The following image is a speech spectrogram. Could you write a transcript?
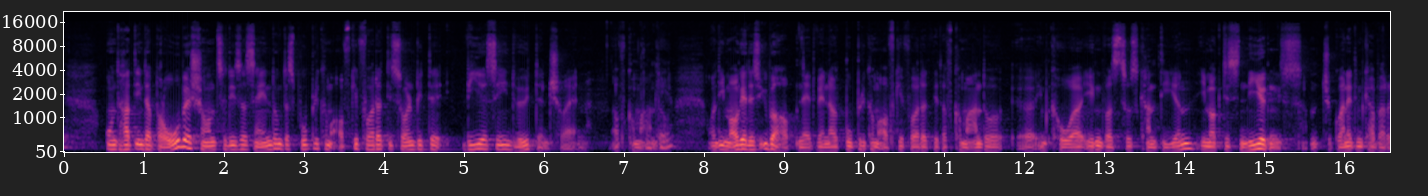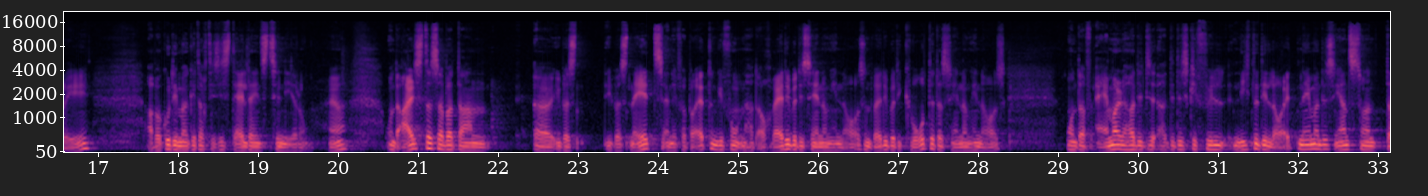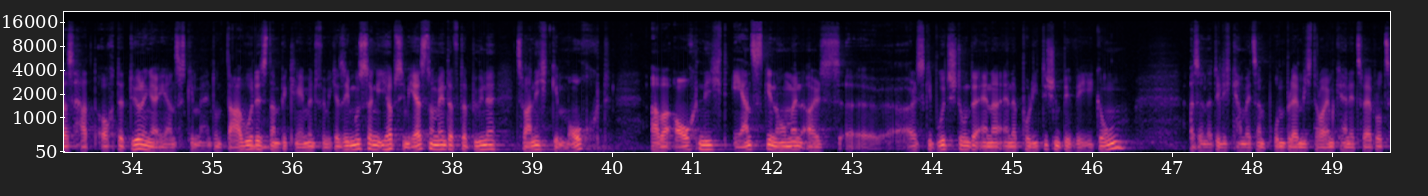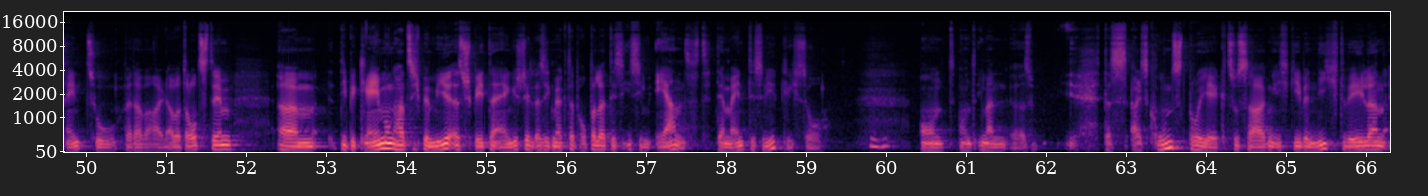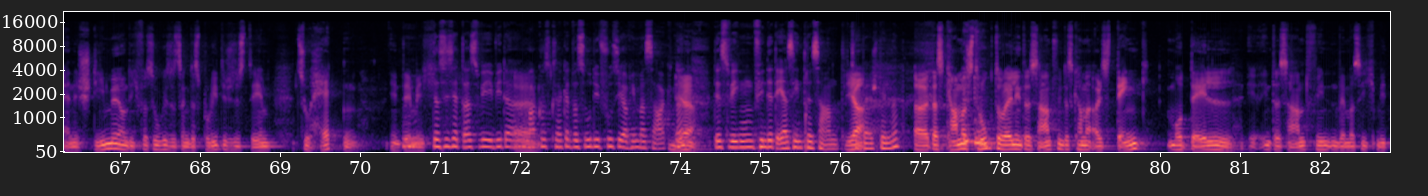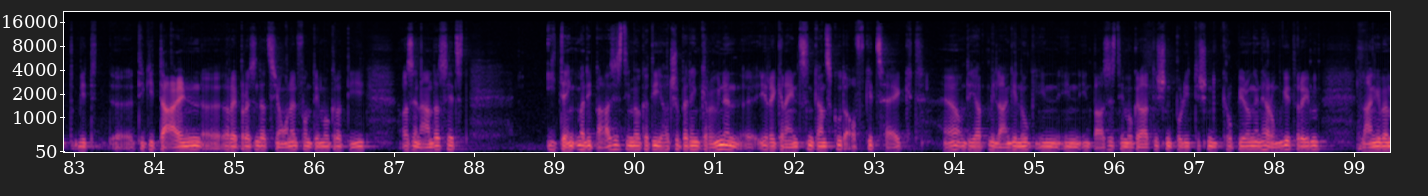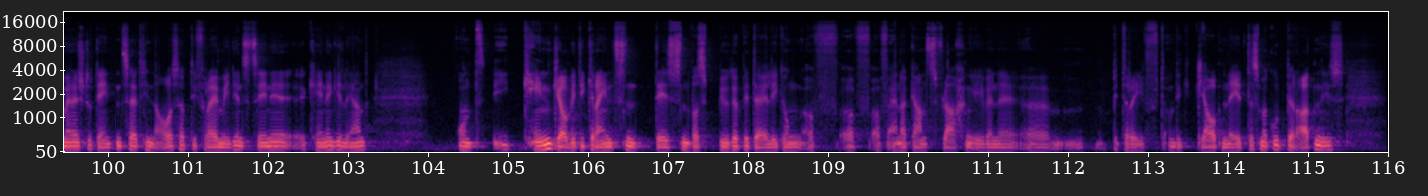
und hat in der Probe schon zu dieser Sendung das Publikum aufgefordert, die sollen bitte Wir sind wütend schreien auf Kommando. Okay. Und ich mag ja das überhaupt nicht, wenn ein Publikum aufgefordert wird, auf Kommando äh, im Chor irgendwas zu skandieren. Ich mag das nirgends und schon gar nicht im Kabarett. Aber gut, ich habe gedacht, das ist Teil der Inszenierung. Ja? Und als das aber dann äh, übers, übers Netz eine Verbreitung gefunden hat, auch weit über die Sendung hinaus und weit über die Quote der Sendung hinaus, und auf einmal hatte ich, hatte das Gefühl, nicht nur die Leute nehmen das ernst, sondern das hat auch der Thüringer ernst gemeint. Und da wurde es dann beklemmend für mich. Also ich muss sagen, ich habe es im ersten Moment auf der Bühne zwar nicht gemocht, aber auch nicht ernst genommen als, äh, als Geburtsstunde einer, einer politischen Bewegung. Also natürlich kann man jetzt am Boden bleiben, ich ihm keine 2% zu bei der Wahl, aber trotzdem ähm, die Beklemmung hat sich bei mir erst später eingestellt, als ich gemerkt habe, hoppala, das ist im Ernst, der meint das wirklich so. Mhm. Und, und ich meine, also, das als Kunstprojekt zu sagen, ich gebe Nicht-Wählern eine Stimme und ich versuche sozusagen das politische System zu hacken, indem mhm. ich. Das ist ja das, wie, wie der äh, Markus gesagt hat, was Rudi Fusi auch immer sagt. Ne? Ja. Deswegen findet er es interessant, ja, zum Beispiel. Ne? Äh, das kann man strukturell interessant finden, das kann man als Denk- Modell interessant finden, wenn man sich mit, mit äh, digitalen äh, Repräsentationen von Demokratie auseinandersetzt. Ich denke mal, die Basisdemokratie hat schon bei den Grünen äh, ihre Grenzen ganz gut aufgezeigt. Ja, und ich habe mich lang genug in, in, in basisdemokratischen politischen Gruppierungen herumgetrieben, lange über meine Studentenzeit hinaus, habe die freie Medienszene kennengelernt und ich kenne, glaube ich, die Grenzen dessen, was Bürgerbeteiligung auf, auf, auf einer ganz flachen Ebene äh, betrifft. Und ich glaube nicht, dass man gut beraten ist,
